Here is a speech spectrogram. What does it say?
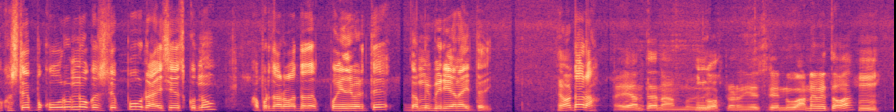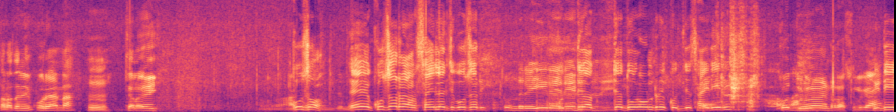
ఒక స్టెప్ కూరను ఒక స్టెప్ రైస్ వేసుకుందాం అప్పుడు తర్వాత పొయ్యి పెడితే దమ్మి బిర్యానీ అవుతుంది ఏమంటారా ఏ అంతేనా నువ్వు నువ్వు చేస్తే నువ్వు అన్నం ఉమ్. తర్వాత నీ కూర అన్న. చలో ఏయ్. కూర్చో ఏ కూర్చోరా నుంచి కూర్చోరి కొద్దిగా కొద్దిగా దూరం ఉండ్రి కొద్దిగా సైడ్ ఇరి కొద్ది దూరం రసులుగా ఇటు.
